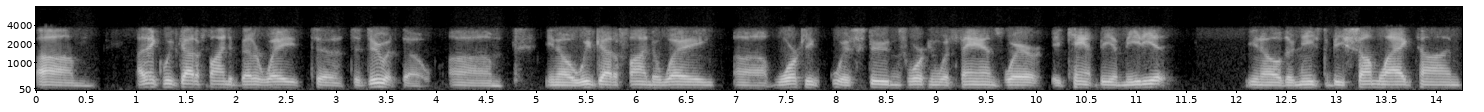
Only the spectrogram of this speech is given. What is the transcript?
Um, I think we've got to find a better way to to do it though. Um, you know we've got to find a way uh, working with students, working with fans where it can't be immediate. You know there needs to be some lag time,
